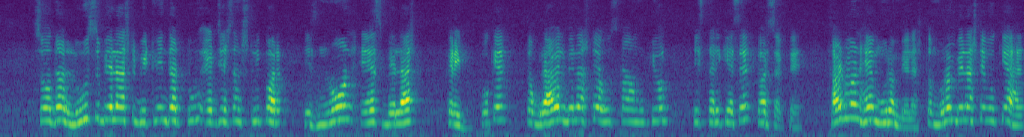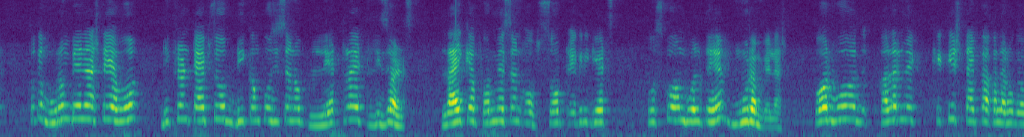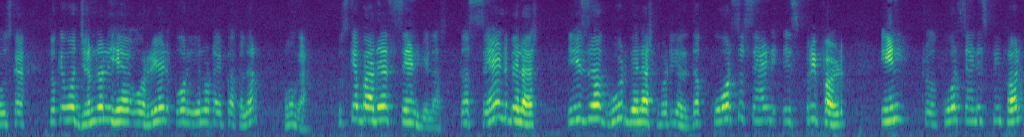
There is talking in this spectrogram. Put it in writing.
so the loose ballast between the two adjacent sleeper is known as ballast crib okay तो ग्रेवल बेलास्ट है उसका हम उपयोग इस तरीके से कर सकते हैं। थर्ड वन है मुरम बेलास्ट। तो मुरम बेलास्ट है वो क्या है? तो क्या मुरम बेलास्ट है वो different types of decomposition of laterite results like a formation of soft aggregates उसको हम बोलते हैं मुरम बेलास्ट। और वो कलर में कि, किस टाइप का कलर होगा उसका? तो कि वो जनरली है और रेड और येलो टाइप का कलर होगा। उसके बाद है sand ballast. The sand ballast is a good ballast material. The coarse sand is preferred in coarse sand is preferred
